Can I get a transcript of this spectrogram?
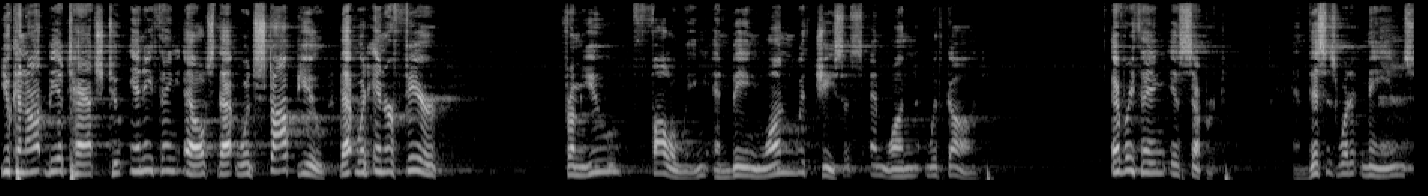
You cannot be attached to anything else that would stop you, that would interfere from you following and being one with Jesus and one with God. Everything is separate. And this is what it means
